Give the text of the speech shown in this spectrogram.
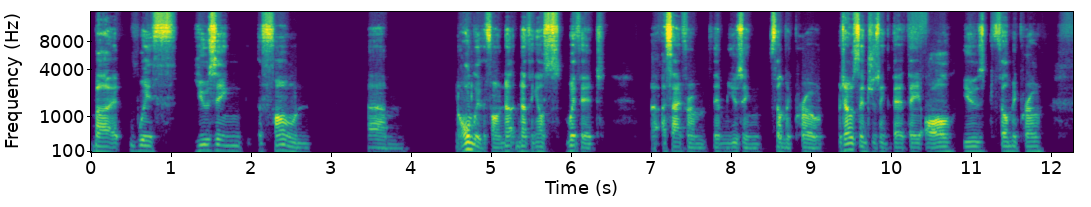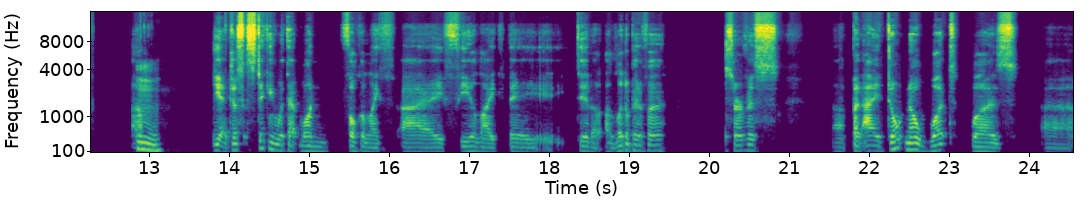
But with using the phone, um, only the phone, not, nothing else with it, uh, aside from them using Filmic Pro, which I was interesting that they all used Filmic Pro. Um, Mm. Yeah, just sticking with that one focal length, I feel like they did a, a little bit of a service, uh, but I don't know what was uh,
